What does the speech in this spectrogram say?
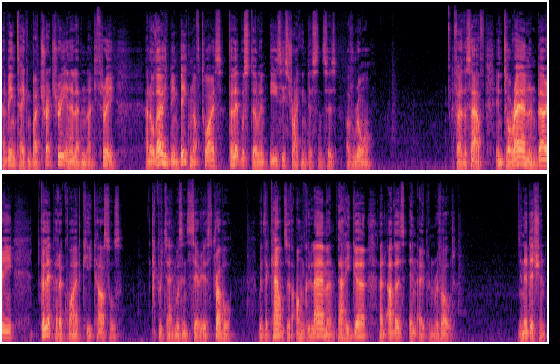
had been taken by treachery in 1193, and although he'd been beaten off twice, Philip was still in easy striking distances of Rouen. Further south, in Touraine and Berry, Philip had acquired key castles. Aquitaine was in serious trouble, with the counts of Angoulême and Périgueux and others in open revolt. In addition,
